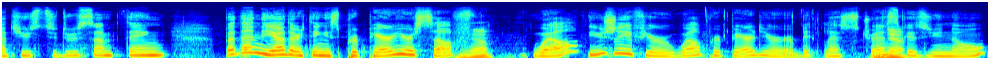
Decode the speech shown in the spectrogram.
not used to do something. But then the other thing is prepare yourself Yeah, well. Usually if you're well prepared, you're a bit less stressed Yeah. because you know.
